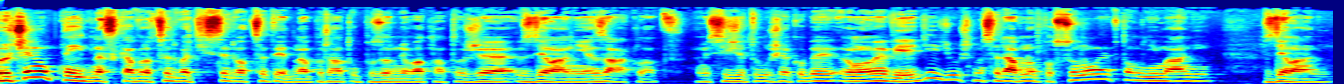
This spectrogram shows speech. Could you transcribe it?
Proč je nutný dneska v roce 2021 pořád upozorňovat na to, že vzdělání je základ? Myslíš, že to už jakoby Romové vědí, že už jsme se dávno posunuli v tom vnímání vzdělání?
